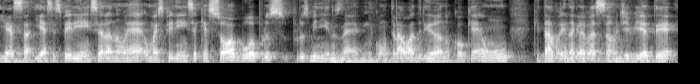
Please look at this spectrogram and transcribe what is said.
E essa, e essa experiência, ela não é uma experiência que é só boa para os meninos, né? Encontrar o Adriano, qualquer um que estava ali na gravação devia ter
